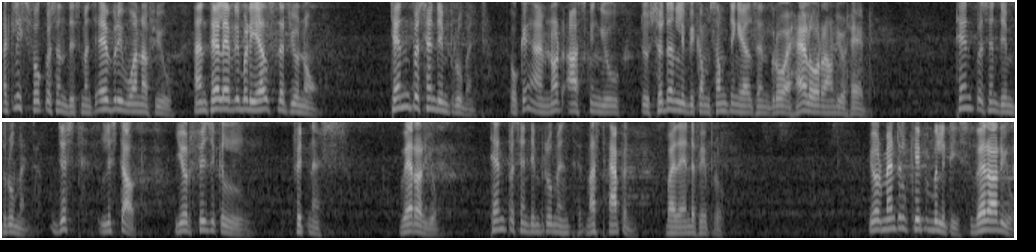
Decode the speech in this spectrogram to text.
at least focus on this much, every one of you, and tell everybody else that you know. Ten percent improvement, okay? I'm not asking you to suddenly become something else and grow a halo around your head. Ten percent improvement, just list out your physical fitness, where are you? Ten percent improvement must happen by the end of April. Your mental capabilities, where are you?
